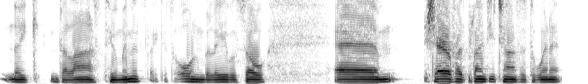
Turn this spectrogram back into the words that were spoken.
like the last two minutes, like it's unbelievable. So, um, Sheriff had plenty of chances to win it,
